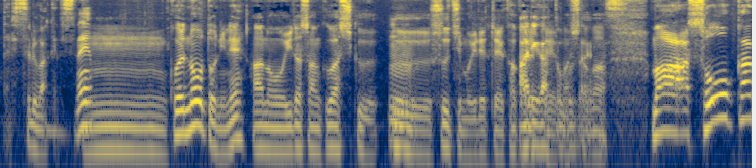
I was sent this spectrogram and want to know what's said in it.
たりするわけですね。うん。これノートにね、あの、飯田さん詳しく、うん、数値も入れて書かれてましたが。まあ、そう考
